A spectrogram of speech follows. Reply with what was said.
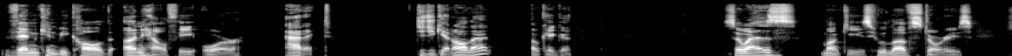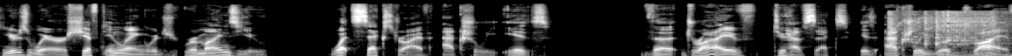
then can be called unhealthy or addict. Did you get all that? Okay, good. So, as monkeys who love stories, here's where a shift in language reminds you what sex drive actually is. The drive to have sex is actually your drive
